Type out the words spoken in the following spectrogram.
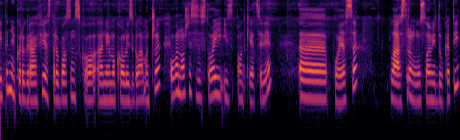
Pitanje koreografija starobosansko nemo kolo iz glamoča. Ova nošnja se sastoji iz, od kecelje, pojasa, plastron, odnosno ovi dukati,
